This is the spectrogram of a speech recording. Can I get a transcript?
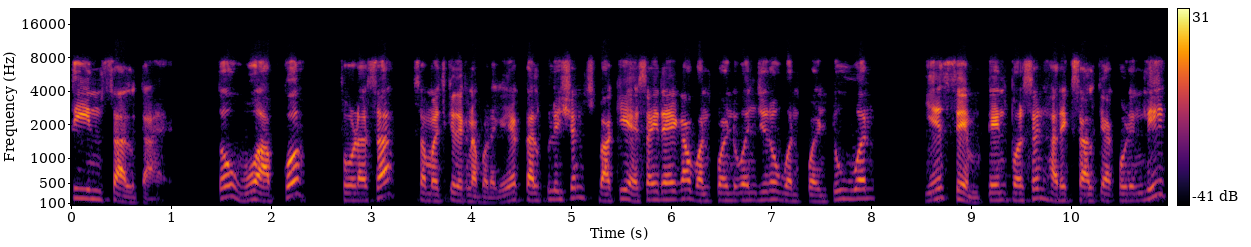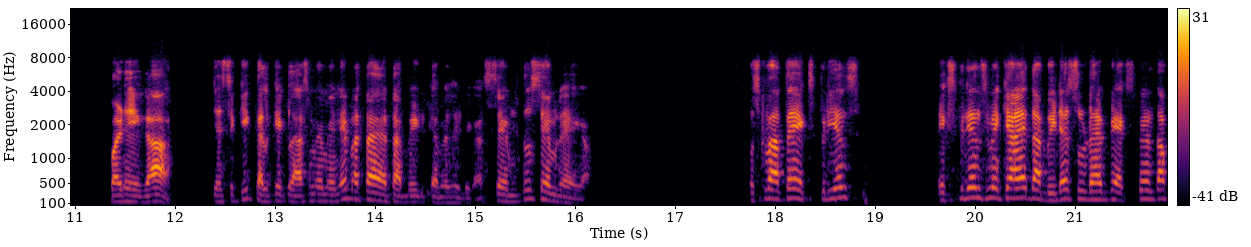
तीन साल का है। तो वो आपको थोड़ा सा समझ के देखना पड़ेगा। ये कैलकुलेशन बाकी ऐसा ही रहेगा 1.10 1.21 ये सेम 10 परसेंट हर एक साल के अकॉर्डिंगली बढ़ेगा। जैसे कि कल के क्लास में मैंने बताया था बेड कैपेसिटी का सेम टू सेम रहेगा। उसके बाद आते हैं एक्सपीरियंस एक्सपीरियंस में क्या है? The bidder should have experience the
